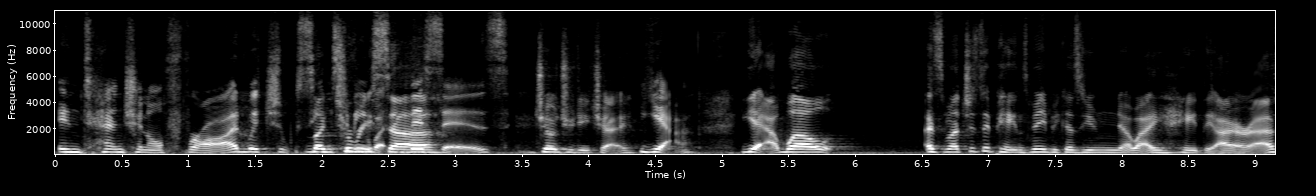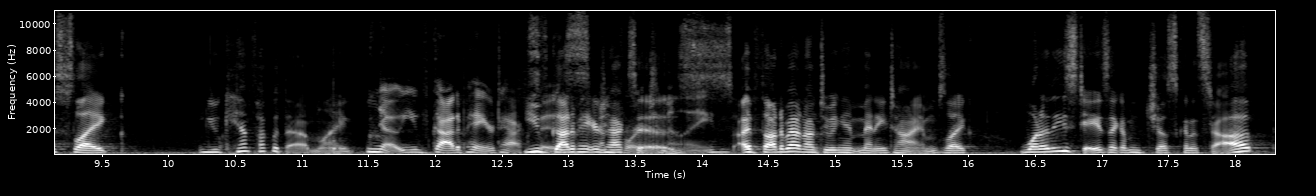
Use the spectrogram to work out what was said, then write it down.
intentional fraud, which seems Like to be what this is. joe giudice Yeah. Yeah, well, as much as it pains me because you know I hate the IRS, like you can't fuck with them. Like No, you've got to pay your taxes. you've got to pay your taxes. I've thought about not doing it many times. Like one of these days, like I'm just gonna stop.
